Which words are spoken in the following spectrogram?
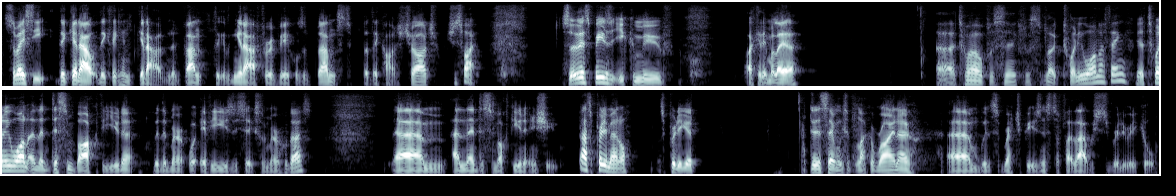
So basically, they get out, they, can get out in advance, they can get out after a vehicle's advanced, but they can't charge, which is fine. So this means that you can move like an immolator, uh, 12 plus 6 plus like 21, I think. Yeah, 21, and then disembark the unit with a if you use the 6 on miracle dice. Um, and then disembark the unit and shoot. That's pretty mental. That's pretty good. Do the same with something like a rhino um, with retributors and stuff like that, which is really, really cool.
